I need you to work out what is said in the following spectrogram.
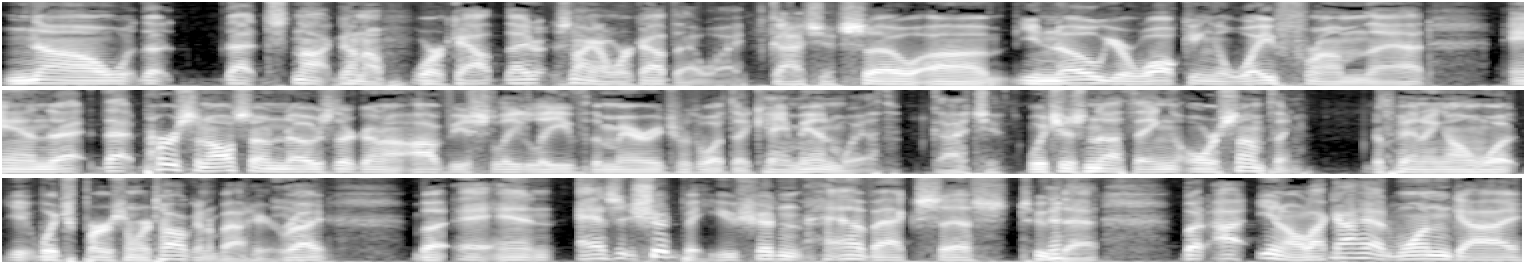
no, that that's not going to work out. That, it's not going to work out that way. Gotcha. So um, you know you're walking away from that, and that that person also knows they're going to obviously leave the marriage with what they came in with, Gotcha. which is nothing or something, depending on what which person we're talking about here, right? But and as it should be, you shouldn't have access to that. But I, you know, like I had one guy,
